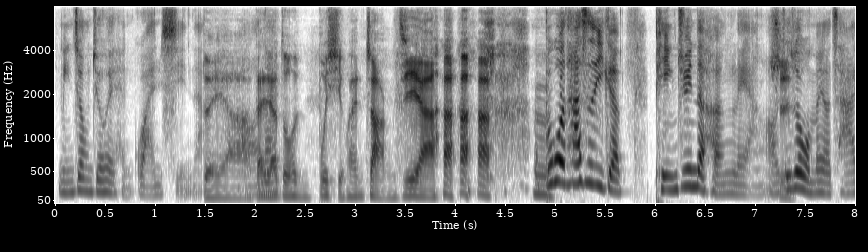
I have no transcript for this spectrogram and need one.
民众就会很关心啊。对啊，哦、大家都很不喜欢涨价。不过它是一个平均的衡量啊、哦，就是我们有查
